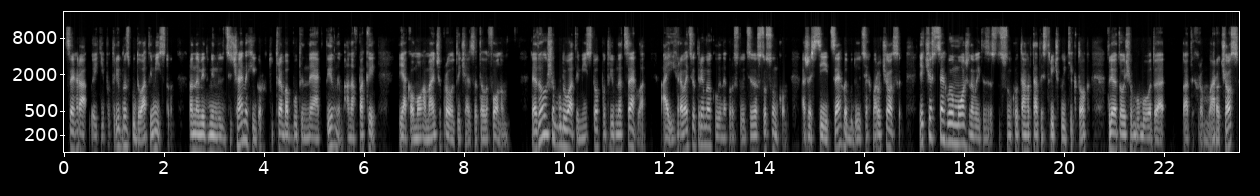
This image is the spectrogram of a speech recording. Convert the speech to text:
це гра, у якій потрібно збудувати місто, але на відміну від звичайних ігор, тут треба бути не активним, а навпаки, якомога менше проводити час за телефоном. Для того, щоб будувати місто, потрібна цегла, а її гравець отримує, коли не користується застосунком. Адже з цієї цегли будуються хмарочоси. Якщо з цеглою можна вийти з застосунку та гортати стрічкою TikTok, то для того, щоб побудувати хмарочос,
